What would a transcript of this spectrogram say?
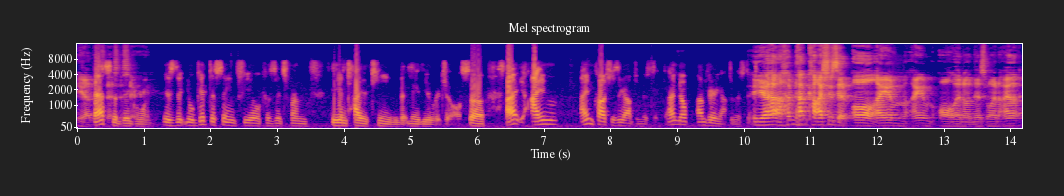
yeah, that's, that's the big one is that you'll get the same feel because it's from the entire team that made the original. So I I'm I'm cautiously optimistic. I know I'm very optimistic. Yeah, I'm not cautious at all. I am I am all in on this one. I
